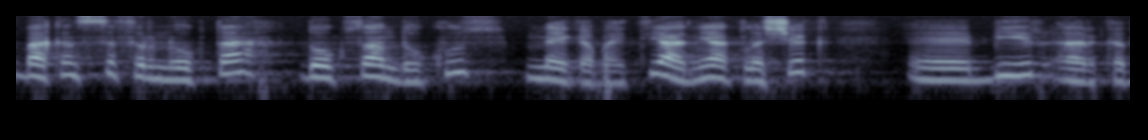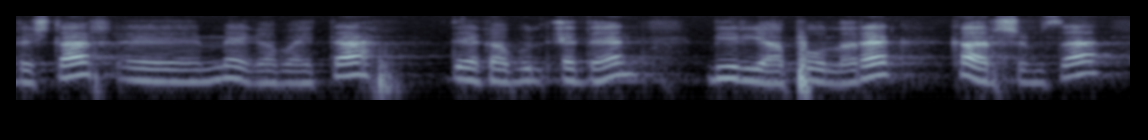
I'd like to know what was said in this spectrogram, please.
bakın 0.99 megabayt. Yani yaklaşık e, bir arkadaşlar e, megabayta dekabül eden bir yapı olarak karşımıza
